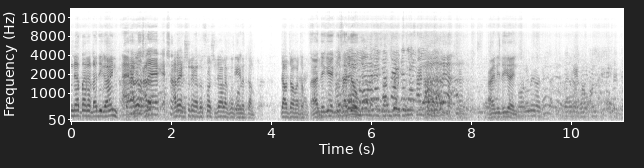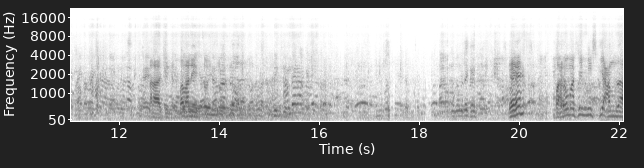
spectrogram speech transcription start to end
নেতা কাটা দি গাইন আরে একশো টাকা তো ছশো টাকা লাগবে বলের দাম যাও যাও যাও দেখি একটু আইনি দিকে আইন। হ্যাঁ ঠিক আছে বালানি হ্যাঁ বারো মাসে মিষ্টি আমরা।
